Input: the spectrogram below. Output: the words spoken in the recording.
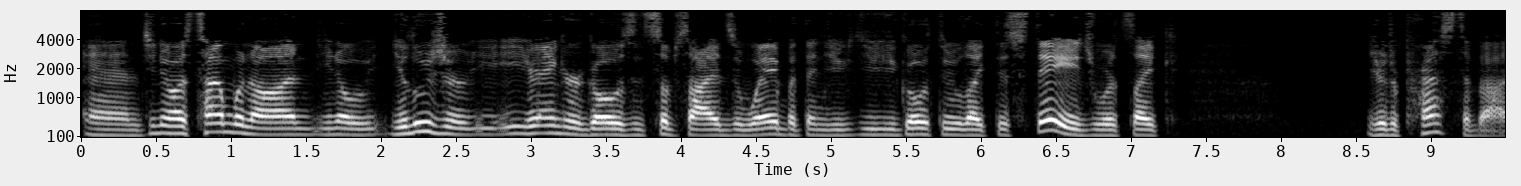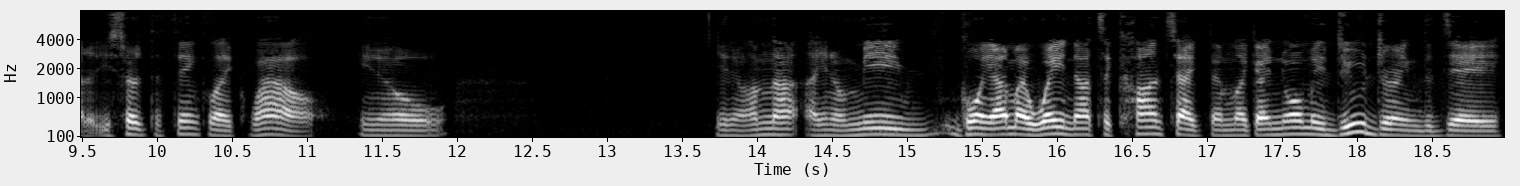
and you know, as time went on, you know, you lose your your anger goes and subsides away, but then you you, go through like this stage where it's like you're depressed about it. You start to think like, wow, you know, you know, I'm not, you know, me going out of my way not to contact them like I normally do during the day,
